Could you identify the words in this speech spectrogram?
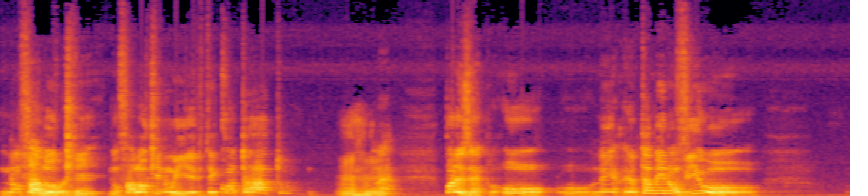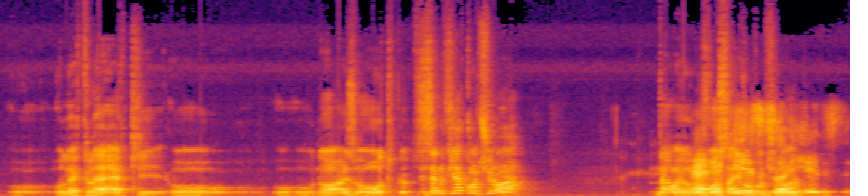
Não tá falou mudo, que é. não falou que não ia. Ele tem contrato, uhum. né? Por exemplo, o, o, eu também não vi o, o, o Leclerc, o, o, o Norris ou outro dizendo que ia continuar. Não, eu não é, vou sair é para continuar. aí eles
